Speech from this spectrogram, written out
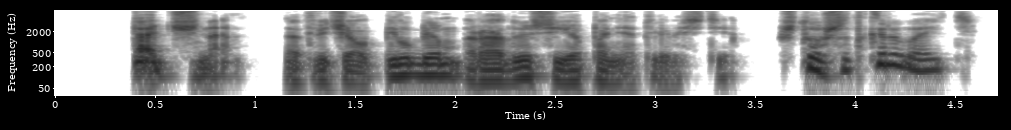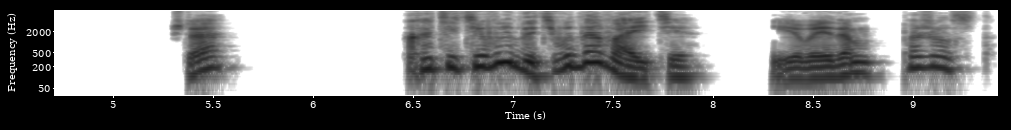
— Точно, — отвечал Пилбем, радуясь ее понятливости. — Что ж, открывайте. — Что? — Хотите выдать? Выдавайте. — И выдам. — Пожалуйста.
